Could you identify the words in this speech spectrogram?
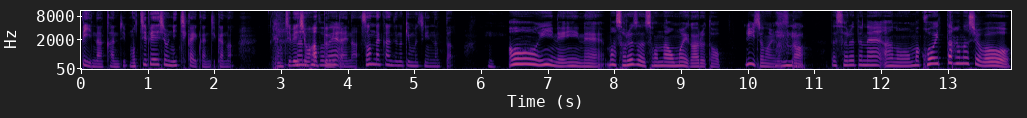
ピーな感じ、モチベーションに近い感じかな。モチベーションアップみたいな、そんな感じの気持ちになった。ああいいねいいね。まあそれぞれそんな思いがあると。いいじゃないですか。でそれでねあの、まあ、こういった話を、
